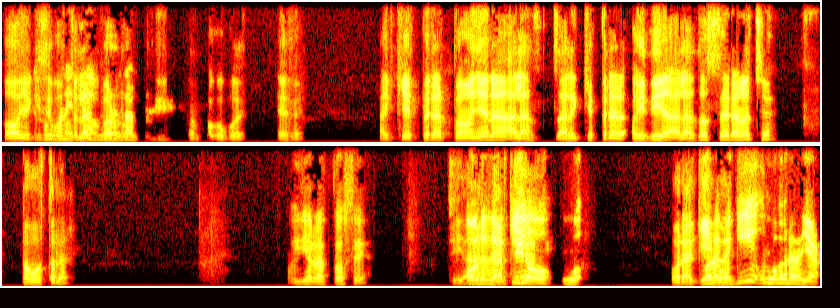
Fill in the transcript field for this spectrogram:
Oh, yo quise postular por. Tampoco pude. F. Hay que esperar para mañana a las hay que esperar hoy día a las 12 de la noche para postular. Hoy día a las 12. Sí, ¿Hora al- de aquí tiro. o o- hora aquí, hora po. de aquí u hora de allá?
